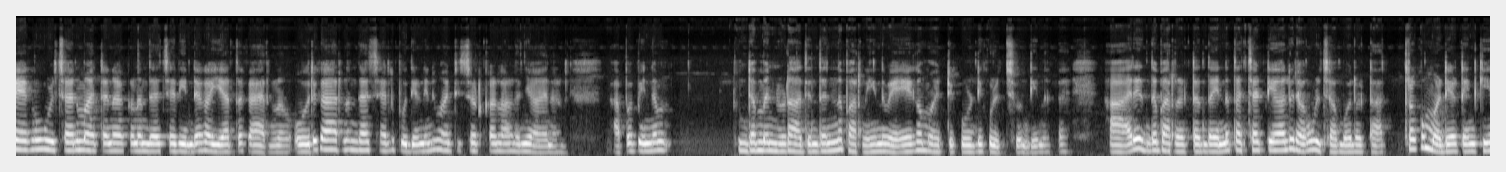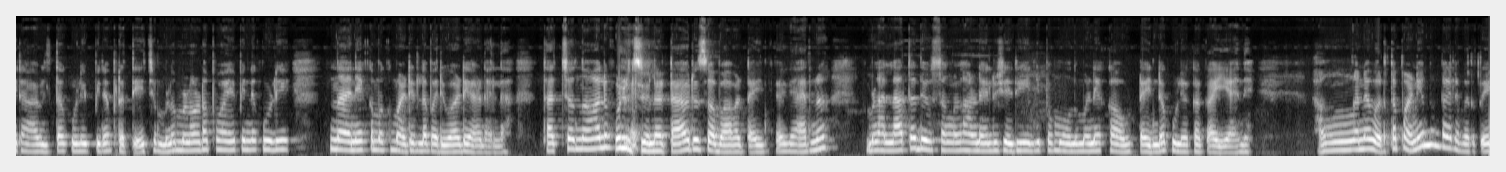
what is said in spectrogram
വേഗം കുളിച്ചാനും മാറ്റാനാക്കണം എന്താ വെച്ചാൽ ഇതിന്റെ കഴിയാത്ത കാരണം. ഒരു കാരണം എന്താ വെച്ചാൽ പുതിയണ്ണിന് മാറ്റിച്ചു കൊടുക്കാനുള്ള ആൾ ഞാനാണ്. അപ്പോൾ പിന്നെ എന്റെ അമ്മ എന്നോട് ആദ്യം തന്നെ പറഞ്ഞിരുന്നു വേഗം മാറ്റിക്കൊണ്ട് കുളിച്ചോണ്ടി എന്നൊക്കെ ആരെന്ത് പറഞ്ഞിട്ട് എന്താ എന്നെ തച്ചട്ടിയാലും ഞാൻ കുളിച്ചാൻ പോലും കേട്ടോ. അത്രക്കും മടിയാട്ടോ എനിക്ക് ഈ രാവിലത്തെ കുളി. പിന്നെ പ്രത്യേകിച്ച് നമ്മൾ നമ്മളവിടെ പോയാൽ പിന്നെ കുളി നനയൊക്കെ നമുക്ക് മടിയുള്ള പരിപാടിയാണല്ലോ. തച്ചൊന്നാലും കുളിച്ചില്ല കേട്ടോ. ആ ഒരു സ്വഭാവട്ടെ എനിക്ക്. കാരണം നമ്മളല്ലാത്ത ദിവസങ്ങളാണേലും ശരി ഇനിയിപ്പോൾ മൂന്ന് മണിയൊക്കെ ആവട്ടെ എന്റെ കുളിയൊക്കെ കഴിയാൻ അങ്ങനെ വെറുതെ പണിയൊന്നും ഉണ്ടായില്ല. വെറുതെ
